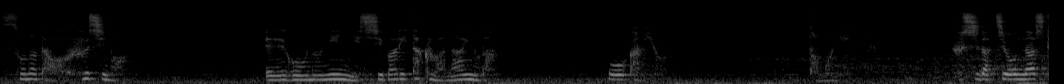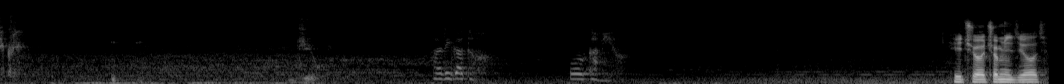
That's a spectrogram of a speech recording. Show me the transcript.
そなたを不死の永劫の任に縛りたくはないのだ狼よ共に不死立ちをなしてくれ義をありがとう狼よ И чё, что мне делать?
